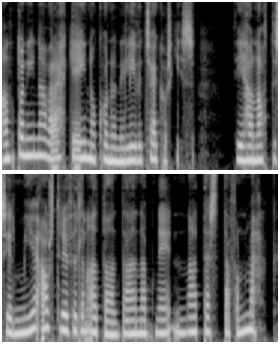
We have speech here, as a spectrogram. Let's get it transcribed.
Antonína var ekki einu konan í lífi Tchaikovskis því hann átti sér mjög ástriðufullan aðdáðanda að nafni Nadesta von Meck.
